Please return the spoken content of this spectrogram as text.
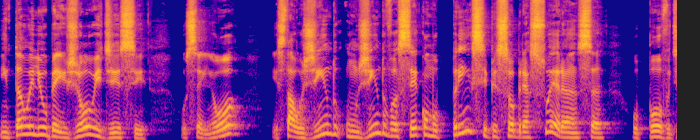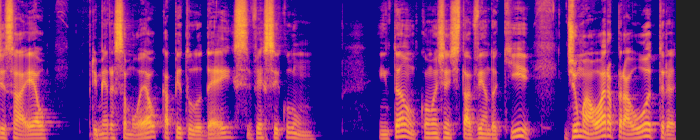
Então ele o beijou e disse: O Senhor está ungindo, ungindo você como príncipe sobre a sua herança, o povo de Israel. 1 Samuel, capítulo 10, versículo 1. Então, como a gente está vendo aqui, de uma hora para outra,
